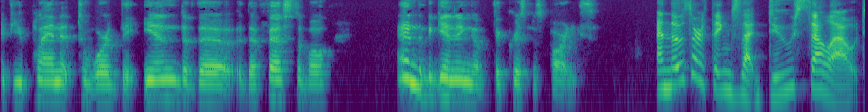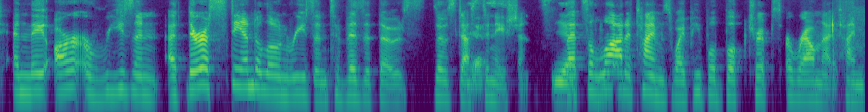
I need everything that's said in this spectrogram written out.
if you plan it toward the end of the the festival and the beginning of the christmas parties and those are things that do sell out and they are a reason uh, they're a standalone reason to visit those those destinations yes. Yes. that's a lot of times why people book trips around that time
